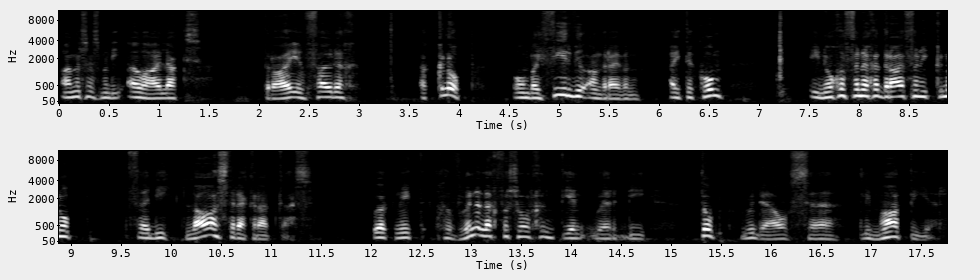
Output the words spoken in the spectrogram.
Anders as met die ou Hilux draai eenvoudig 'n knop om by vierwielaandrywing uit te kom en nog 'n vinnige draai van die knop vir die laaste rekradkas ook net gewone ligversorging teenoor die topmodel se klimaatbeheer.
